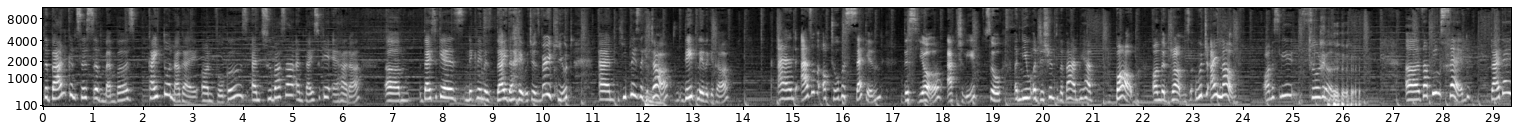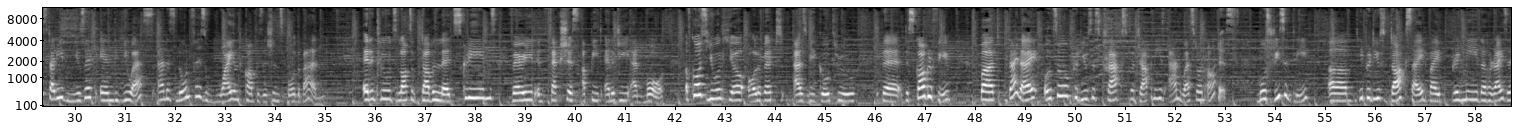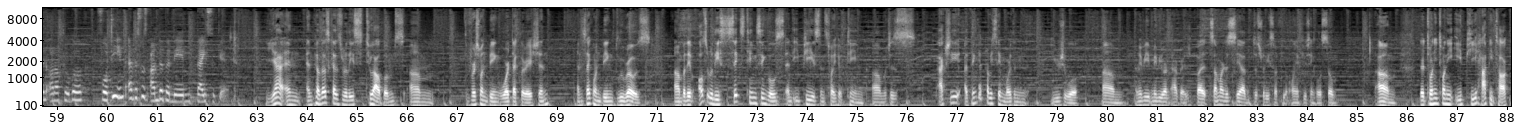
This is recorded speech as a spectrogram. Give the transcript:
The band consists of members Kaito Nagai on vocals and Tsubasa and Daisuke Ehara. Um, Daisuke's nickname is Dai Dai, which is very cute, and he plays the guitar. They play the guitar. And as of October 2nd, this year, actually, so a new addition to the band, we have Bob on the drums, which I love. Honestly, so real. Uh, that being said, Daidai studied music in the US and is known for his wild compositions for the band. It includes lots of double led screams, varied, infectious, upbeat energy, and more. Of course, you will hear all of it as we go through their discography, but Dai Dai also produces tracks for Japanese and Western artists. Most recently, um, he produced Dark Side by Bring Me the Horizon on October 14th, and this was under the name Daisuke. Yeah, and and Paledusk has released two albums. Um, the first one being War Declaration, and the second one being Blue Rose. Um, but they've also released 16 singles and EPs since 2015, um, which is actually I think I'd probably say more than usual. Um, maybe maybe on average, but some artists yeah just release a few only a few singles. So um, their 2020 EP Happy Talk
